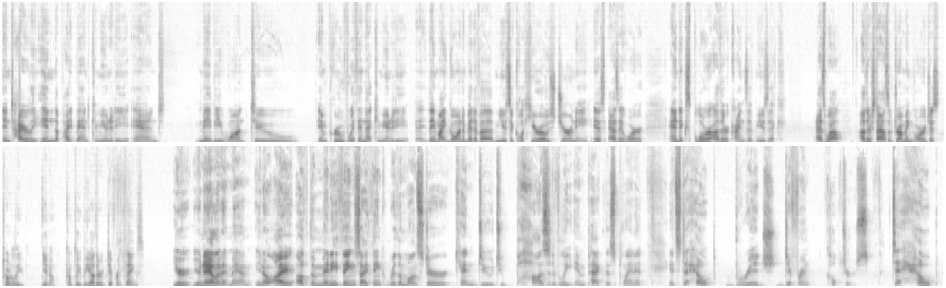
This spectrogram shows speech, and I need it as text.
entirely in the pipe band community and maybe want to improve within that community, eh, they might go on a bit of a musical hero's journey, as, as it were, and explore other kinds of music as well, other styles of drumming, or just totally you know completely other different things. You're you're nailing it man. You know i of the many things i think rhythm monster can do to positively impact this planet it's to help bridge different cultures to help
